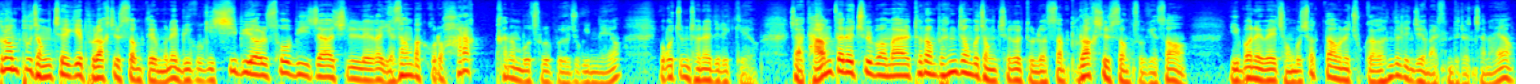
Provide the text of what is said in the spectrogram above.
트럼프 정책의 불확실성 때문에 미국이 12월 소비자 신뢰가 예상 밖으로 하락하는 모습을 보여주고 있네요. 이것 좀 전해드릴게요. 자, 다음 달에 출범할 트럼프 행정부 정책을 둘러싼 불확실성 속에서 이번에 왜 정부 셧다운의 주가가 흔들린지 말씀드렸잖아요.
